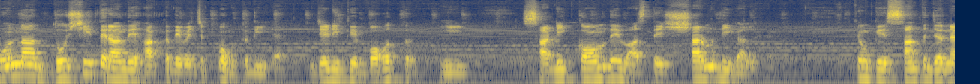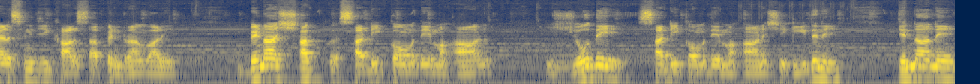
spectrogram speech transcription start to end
ਉਹਨਾਂ ਦੋਸ਼ੀ ਧਿਰਾਂ ਦੇ ਹੱਕ ਦੇ ਵਿੱਚ ਭੁਗਤਦੀ ਹੈ, ਜਿਹੜੀ ਕਿ ਬਹੁਤ ਹੀ ਸਾਡੀ ਕੌਮ ਦੇ ਵਾਸਤੇ ਸ਼ਰਮ ਦੀ ਗੱਲ ਹੈ। ਕਿਉਂਕਿ ਸੰਤ ਜਰਨੈਲ ਸਿੰਘ ਜੀ ਖਾਲਸਾ ਭਿੰਡਰਾਂ ਵਾਲੇ, ਬਿਨਾਂ ਸ਼ੱਕ ਸਾਡੀ ਕੌਮ ਦੇ ਮਹਾਨ ਯੋਧੇ, ਸਾਡੀ ਕੌਮ ਦੇ ਮਹਾਨ ਸ਼ਹੀਦ ਨੇ, ਜਿਨ੍ਹਾਂ ਨੇ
